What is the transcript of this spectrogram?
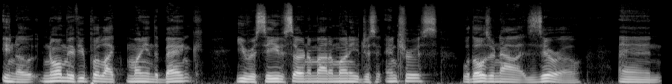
you know, normally if you put like money in the bank, you receive a certain amount of money just in interest. Well, those are now at zero. And,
